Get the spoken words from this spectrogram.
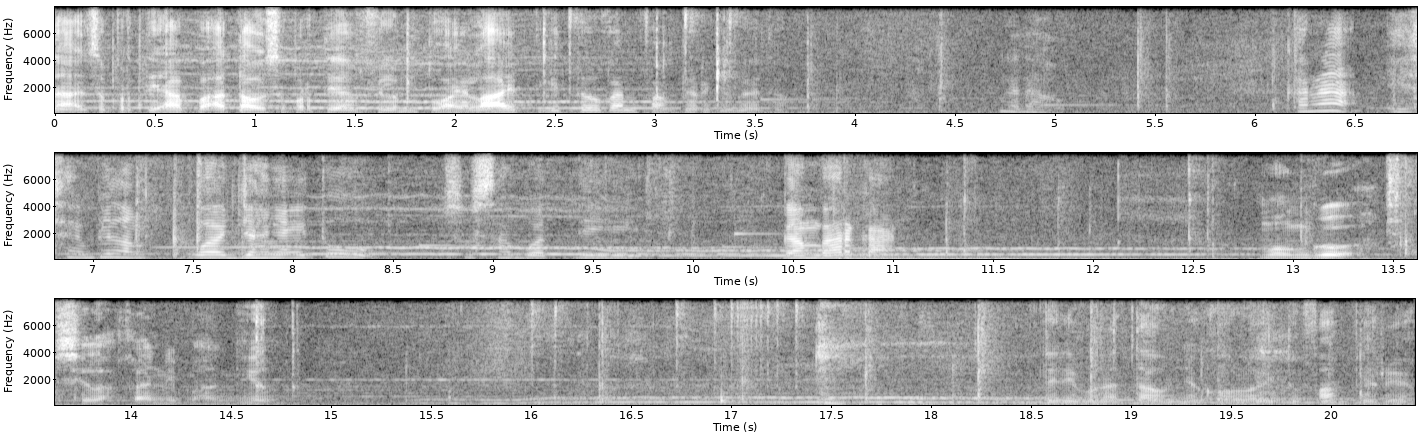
nah seperti apa atau seperti yang film Twilight gitu kan vampir juga tuh nggak tahu karena ya saya bilang wajahnya itu susah buat digambarkan Monggo, silakan dipanggil. dari mana tahunya kalau itu vampir ya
